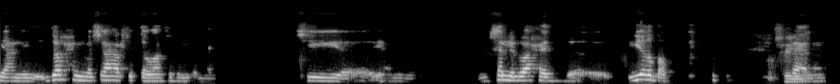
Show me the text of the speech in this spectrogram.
يعني جرح المشاعر في التوافق الأمور شيء يعني يخلي الواحد يغضب. شيء فعلا.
